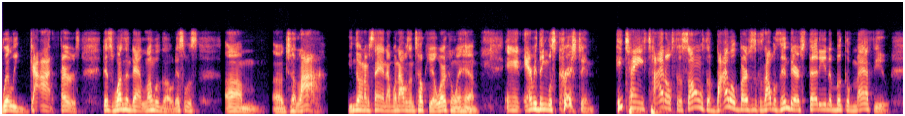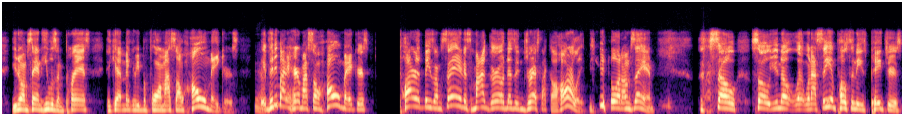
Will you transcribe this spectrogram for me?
really God first. This wasn't that long ago. This was um uh July. You know what I'm saying? When I was in Tokyo working with him, and everything was Christian. He changed titles to songs to Bible verses because I was in there studying the book of Matthew. You know what I'm saying? He was impressed. He kept making me perform my song Homemakers. Yeah. If anybody heard my song Homemakers, part of the things I'm saying is my girl doesn't dress like a harlot. You know what I'm saying? So, so you know, when, when I see him posting these pictures,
